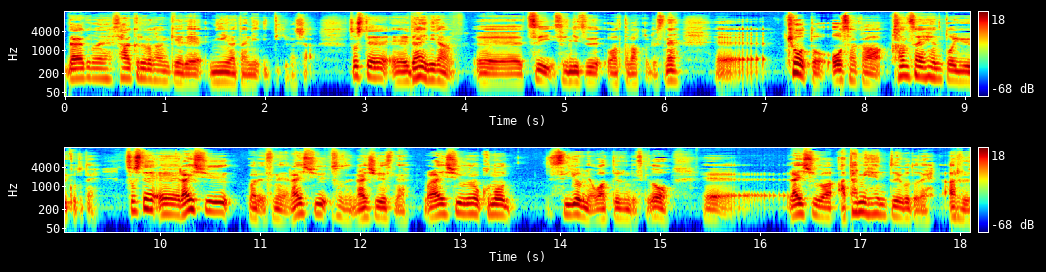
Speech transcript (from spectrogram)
大学のね、サークルの関係で新潟に行ってきました。そして、えー第2弾、えーつい先日終わったばっかりですね。えー京都、大阪、関西編ということで。そして、えー来週はですね、来週、そうですね、来週ですね。来週のこの水曜日には終わってるんですけど、えー来週は熱海編ということで、ある、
